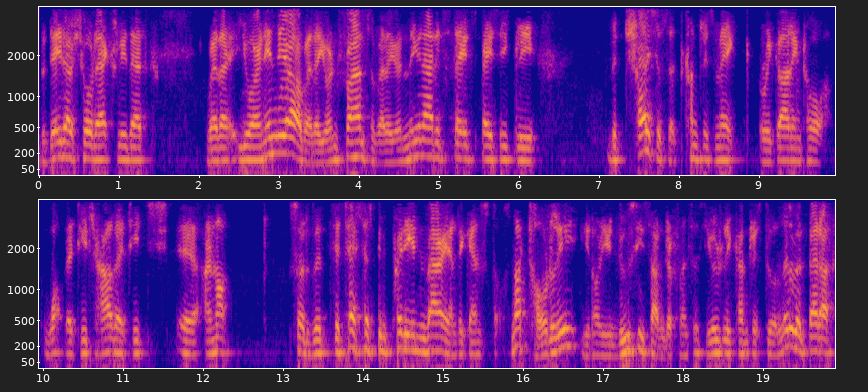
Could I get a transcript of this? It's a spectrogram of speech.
The data showed actually that whether you are in India or whether you're in France or whether you're in the United States, basically the choices that countries make regarding to what they teach, how they teach, uh, are not sort of the, the test has been pretty invariant against those. Not totally, you know, you do see some differences. Usually countries do a little bit better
